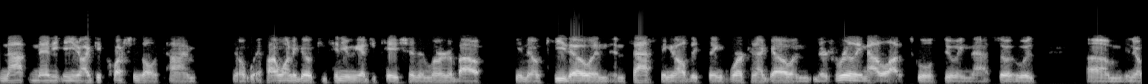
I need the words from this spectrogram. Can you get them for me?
not many. You know, I get questions all the time. You know, if I want to go continuing education and learn about you know keto and, and fasting and all these things, where can I go? And there's really not a lot of schools doing that. So it was um, you know,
